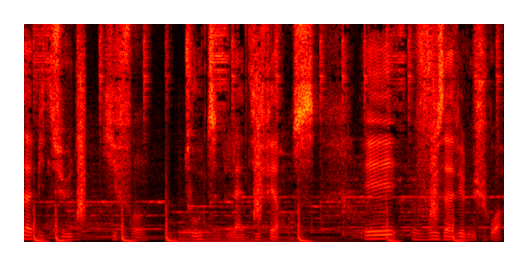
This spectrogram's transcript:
habitudes qui font toute la différence. Et vous avez le choix.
